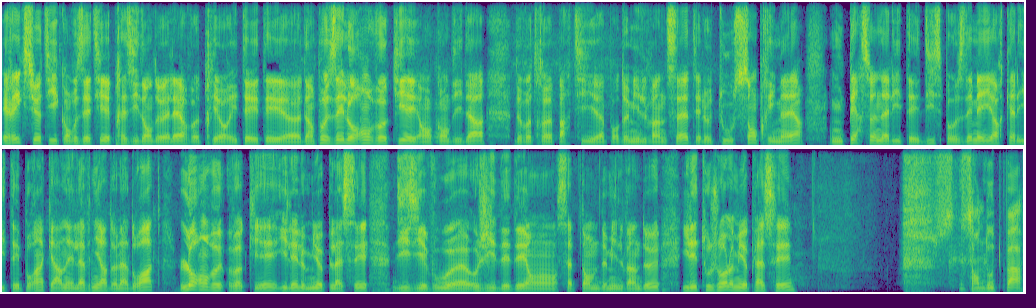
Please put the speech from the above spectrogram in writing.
Éric Ciotti, quand vous étiez président de LR, votre priorité était euh, d'imposer Laurent Wauquiez en candidat de votre parti euh, pour 2027 et le tout sans primaire. Une personnalité dispose des meilleures qualités pour incarner l'avenir de la droite. Laurent Wauquiez, il est le mieux placé, disiez-vous euh, au JDD en septembre 2022. Il est toujours le mieux placé? Sans doute pas.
